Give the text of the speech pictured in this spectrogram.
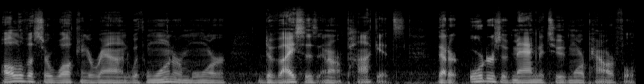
all of us are walking around with one or more devices in our pockets that are orders of magnitude more powerful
